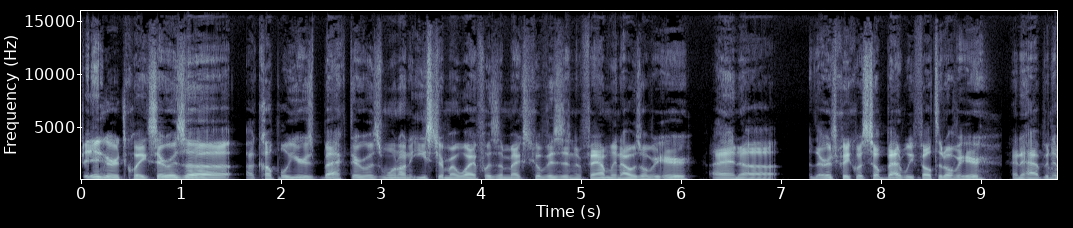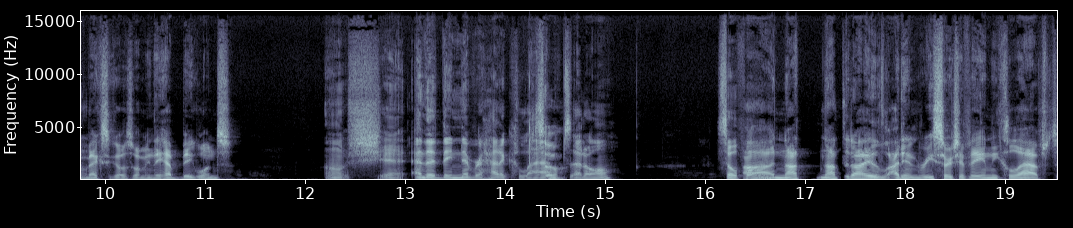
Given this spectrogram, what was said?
Big earthquakes. There was a a couple years back. There was one on Easter. My wife was in Mexico visiting family, and I was over here. And uh, the earthquake was so bad we felt it over here, and it happened in Oh. Mexico. So I mean, they have big ones. Oh shit! And that they never had a collapse at all. So far, Uh, not not that I I didn't research if any collapsed.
